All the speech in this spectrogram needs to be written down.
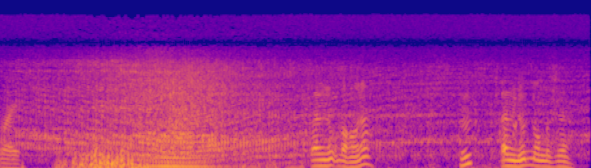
Zwei. Drei Minuten noch, oder? Hm? Drei Minuten ungefähr.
